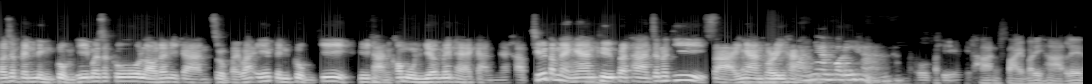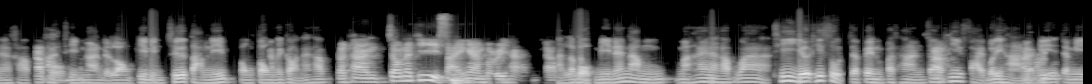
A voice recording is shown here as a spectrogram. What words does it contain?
ก็จะเป็นหนึ่งกลุ่มที่เมื่อสักครู่เราได้มีการสรุปไปว่า เอ๊ะ เป็นกลุ่มที่มีฐานข้อมูลเยอะไม่แพ้กันนะครับ ชื่อตำแหน่งงานคือประธานเจ้าหน้าที่สายงานบริหารสายงานบริหารค่ะ โอเคทานฝ่ายบริหารเลยนะครับครับผมอะทีมงานเดี๋ยวลองพิมพ์ชื่อตามนี้ตรงๆไปก่อนนะครับ ประธานเจ้าหน้าที่สายงานบริหารครับ ระบบมีแนะนำมาให้นะครับว่าที่เยอะที่สุดจะเป็นประธานเจ้าหน้าที่ฝ่ายบริหารครับแบบนี้จะมี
